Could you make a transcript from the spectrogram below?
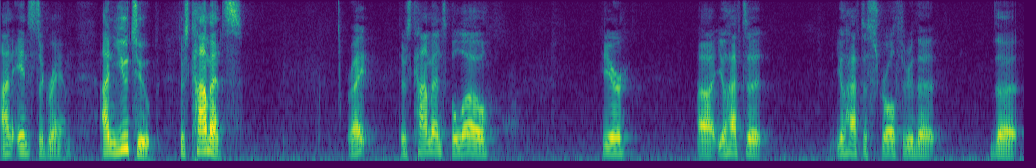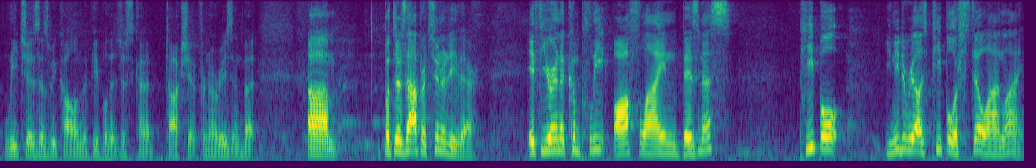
on Instagram, on YouTube. There's comments, right? There's comments below here. Uh, you'll have to you'll have to scroll through the the leeches, as we call them, the people that just kind of talk shit for no reason. But, um, but there's opportunity there. If you're in a complete offline business, people, you need to realize people are still online.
